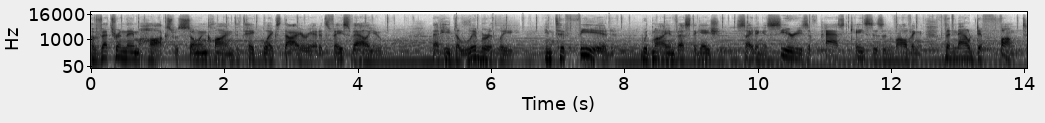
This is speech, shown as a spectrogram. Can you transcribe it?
A veteran named Hawks was so inclined to take Blake's diary at its face value that he deliberately interfered with my investigation, citing a series of past cases involving the now defunct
